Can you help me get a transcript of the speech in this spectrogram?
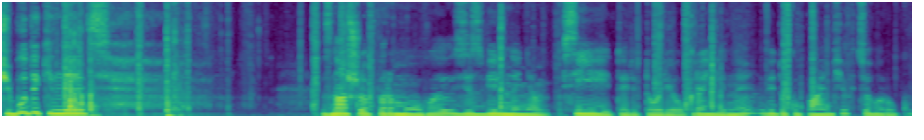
Чи буде кінець з нашою перемогою, зі звільненням всієї території України від окупантів цього року?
